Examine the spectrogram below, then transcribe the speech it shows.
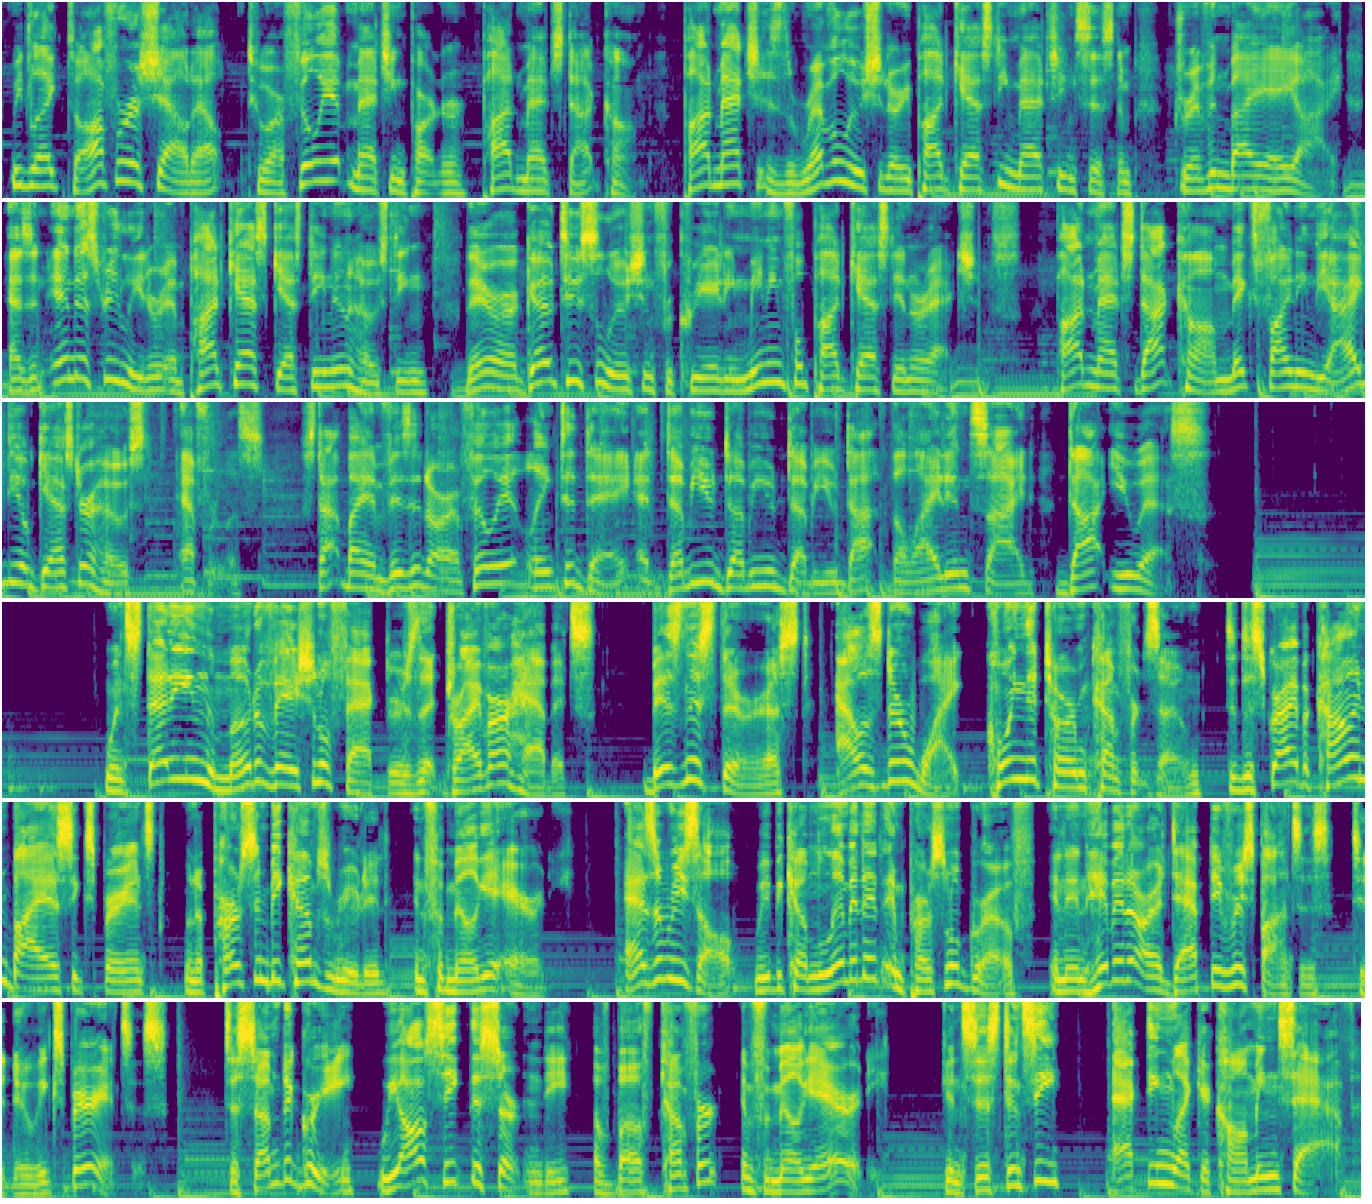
We'd like to offer a shout out to our affiliate matching partner, Podmatch.com. Podmatch is the revolutionary podcasting matching system driven by AI. As an industry leader in podcast guesting and hosting, they are a go to solution for creating meaningful podcast interactions. Podmatch.com makes finding the ideal guest or host effortless. Stop by and visit our affiliate link today at www.thelightinside.us. When studying the motivational factors that drive our habits, business theorist Alasdair White coined the term comfort zone to describe a common bias experienced when a person becomes rooted in familiarity. As a result, we become limited in personal growth and inhibit our adaptive responses to new experiences. To some degree, we all seek the certainty of both comfort and familiarity. Consistency acting like a calming salve.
